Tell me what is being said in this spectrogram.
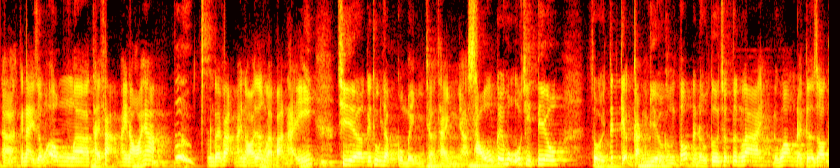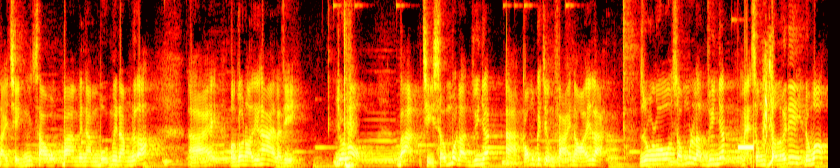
à, cái này giống ông à, thái phạm hay nói ha. Ông thái phạm hay nói rằng là bạn hãy chia cái thu nhập của mình trở thành à, 6 cái hũ chi tiêu rồi tiết kiệm càng nhiều càng tốt để đầu tư cho tương lai đúng không? Để tự do tài chính sau 30 năm 40 năm nữa. Đấy còn câu nói thứ hai là gì? YOLO bạn chỉ sống một lần duy nhất. À có một cái trường phái nói là YOLO sống một lần duy nhất mẹ sống tới đi đúng không?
